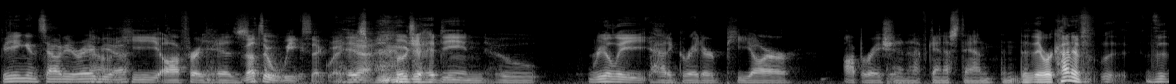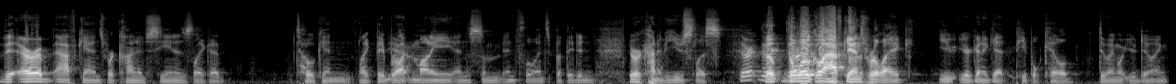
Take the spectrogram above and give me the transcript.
being in Saudi Arabia. Uh, he offered his That's a weak segue. his yeah. mujahideen who really had a greater PR operation in Afghanistan. And they were kind of the, the Arab Afghans were kind of seen as like a token, like they brought Yeah. money and some influence, but they didn't. They were kind of useless. They're- the, they're- the they're- local Afghans were like, you, "You're going to get people killed doing what you're doing."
